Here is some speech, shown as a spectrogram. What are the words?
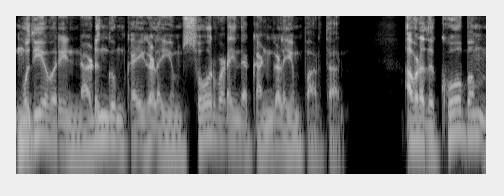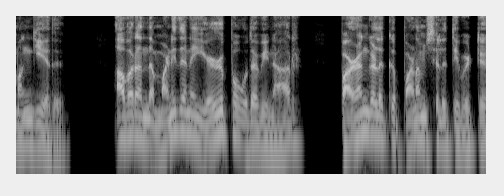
முதியவரின் நடுங்கும் கைகளையும் சோர்வடைந்த கண்களையும் பார்த்தார். அவரது கோபம் மங்கியது. அவர் அந்த மனிதனை எழுப்ப உதவினார் பழங்களுக்கு பணம் செலுத்திவிட்டு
